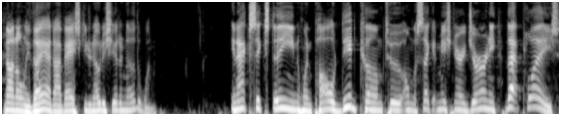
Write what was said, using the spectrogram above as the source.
Not only that, I've asked you to notice yet another one. In Acts 16, when Paul did come to on the second missionary journey, that place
